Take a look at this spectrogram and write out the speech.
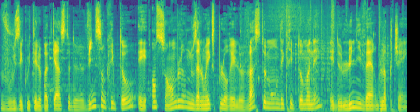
Vous écoutez le podcast de Vincent Crypto et ensemble, nous allons explorer le vaste monde des crypto-monnaies et de l'univers blockchain.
